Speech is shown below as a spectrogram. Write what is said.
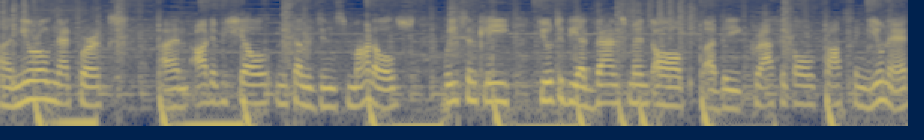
uh, neural networks and artificial intelligence models recently due to the advancement of uh, the graphical processing unit.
